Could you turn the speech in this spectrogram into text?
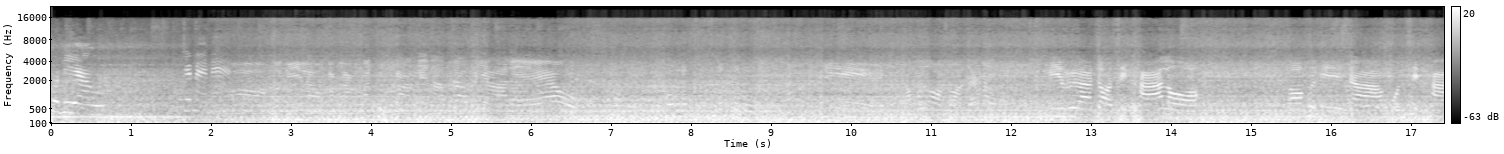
คนเดียวใช่ไหมแม่ ตอนนี้เรากำลังมาถึงกลางแม่น้ำเจ้าพระยาแล้วนี่เอามือออกก่อนได้ไหมมีเรือจอดสินค้ารอ รอเพื่อที่จะขนสินค้า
